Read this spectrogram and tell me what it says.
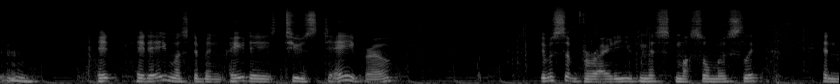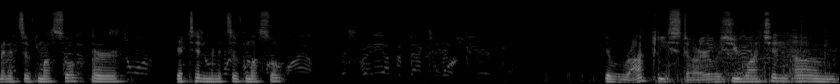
Pay- Today must have been payday Tuesday, bro. Give us a variety. You've missed muscle mostly. 10 minutes of muscle, or yeah, 10 minutes of muscle. Let's ready up and back to Yo, Rocky Star, was you watching um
